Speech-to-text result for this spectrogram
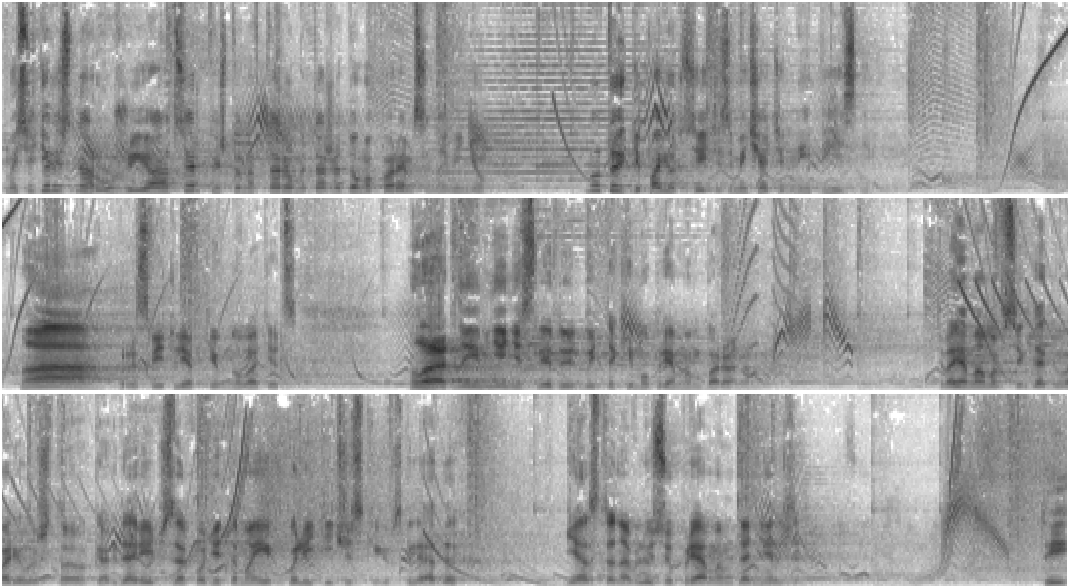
Мы сидели снаружи. Я о церкви, что на втором этаже дома по Рэмсон-авеню. Ну, той, где поют все эти замечательные песни. А, просветлев, кивнул отец. Ладно, и мне не следует быть таким упрямым бараном. Твоя мама всегда говорила, что когда речь заходит о моих политических взглядах, я становлюсь упрямым до нельзя. Ты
